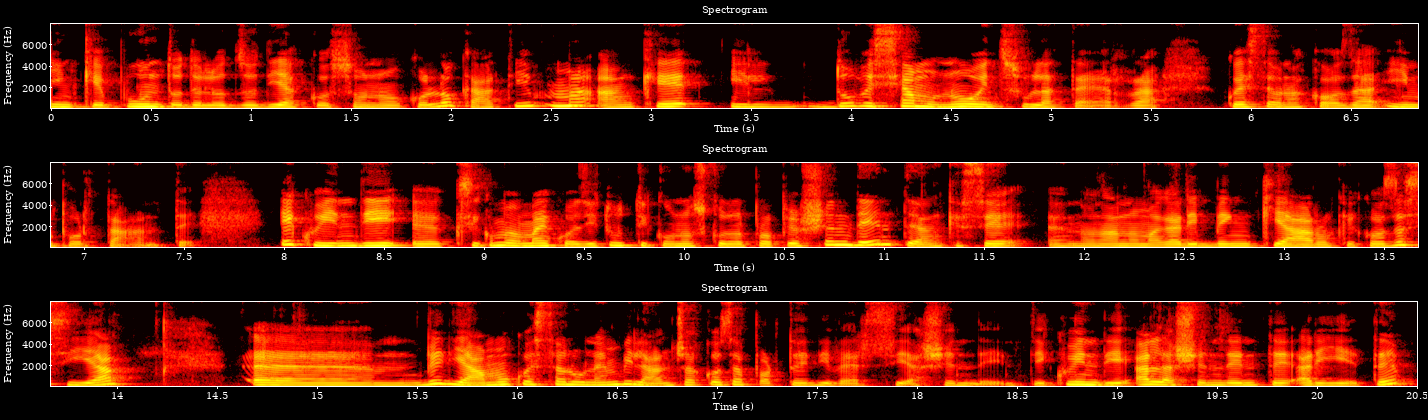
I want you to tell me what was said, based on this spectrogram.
in che punto dello zodiaco sono collocati, ma anche il, dove siamo noi sulla Terra. Questa è una cosa importante. E quindi, eh, siccome ormai quasi tutti conoscono il proprio ascendente, anche se eh, non hanno magari ben chiaro che cosa sia, eh, vediamo questa luna in bilancia cosa porta ai diversi ascendenti. Quindi all'ascendente Ariete,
